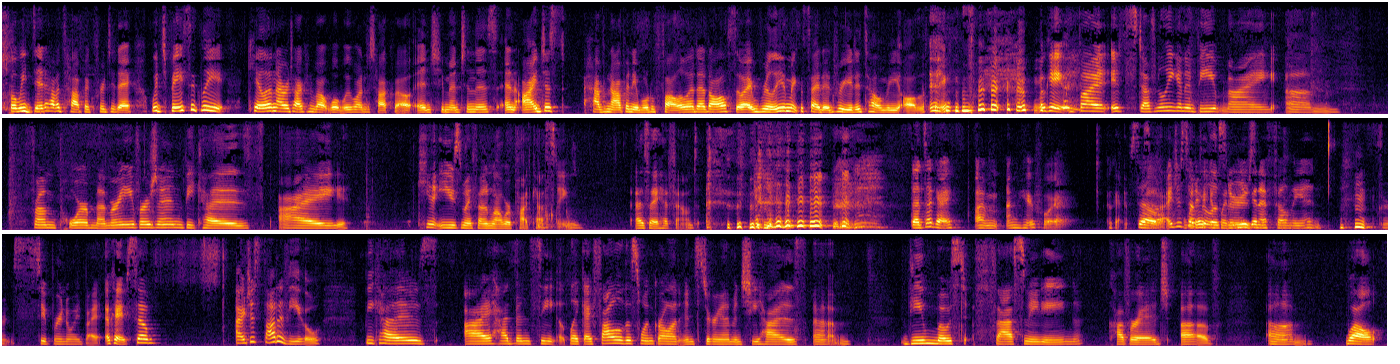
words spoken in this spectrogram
but we did have a topic for today, which basically Kayla and I were talking about what we wanted to talk about, and she mentioned this, and I just have not been able to follow it at all. So I really am excited for you to tell me all the things. okay, but it's definitely going to be my um, from poor memory version because I can't use my phone while we're podcasting, as I have found. That's okay. I'm I'm here for it. okay, So, I just hope are, the When are you going to fill me in? aren't super annoyed by it. Okay, so I just thought of you because I had been seeing, like, I follow this one girl on Instagram and she has um, the most fascinating coverage of, um, well,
